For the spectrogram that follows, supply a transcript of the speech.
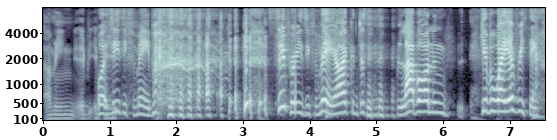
I mean, if, if Well, it's you- easy for me, but super easy for me. I can just lab on and give away everything.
